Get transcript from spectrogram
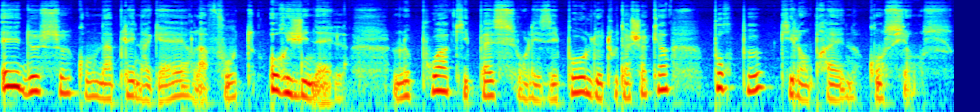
et de ce qu'on appelait naguère la faute originelle, le poids qui pèse sur les épaules de tout à chacun pour peu qu'il en prenne conscience.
